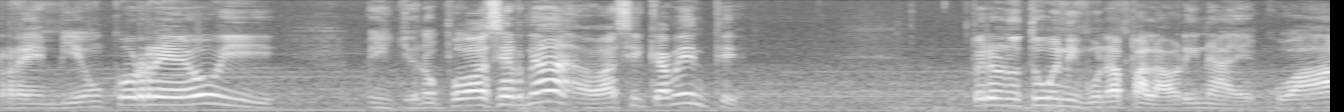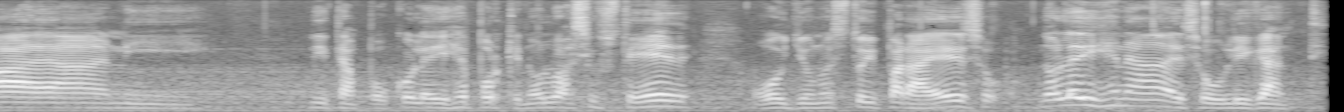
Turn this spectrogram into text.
reenvíe un correo y, yo no puedo hacer nada, básicamente. Pero no tuve ninguna palabra inadecuada, ni, ni tampoco le dije, ¿por qué no lo hace usted? O yo no estoy para eso. No le dije nada de eso obligante.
